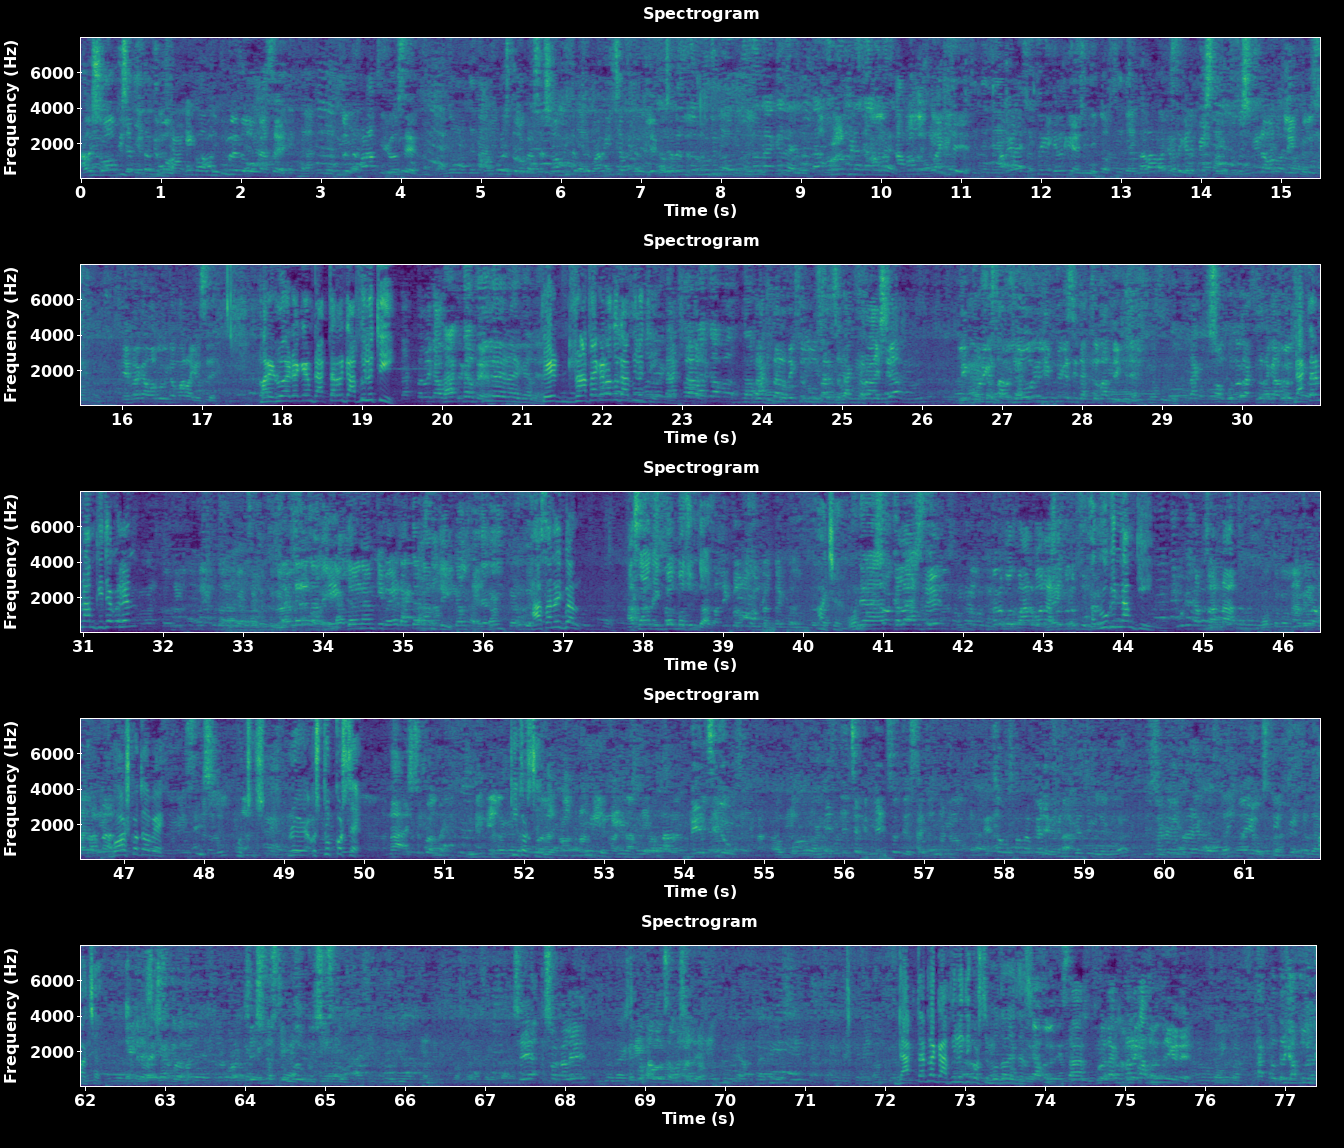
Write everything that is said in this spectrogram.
আমি সব হিসাব কিতাব দিব। আমার কুমলে তো লোক আছে আমার আত্মীয় আছে আমার পরিচিত লোক আছে সব হিসাব কিতাব আমি হিসাব কিতাব দিলে কথা দেন আমার লোক আমি থেকে এখানে নিয়ে আসব তারা আমার কাছ থেকে বিশ থেকে পঁচিশ মিনিট আমার লেট করেছে এভাবে আমার রোগীটা মারা গেছে। মানে রুয়াটা কেমন ডাক্তারের গাফিলতি না থাকাটা তো গাফিলতি ডাক্তার ডাক্তার দেখছে ডাক্তার আইসা ডাক্তারের নাম কি দেখলেন? ডাক্তারের নাম কি ভাই ডাক্তারের নাম কি? হাসান ইকবাল। হাসান ইকবাল মজুমদার। আচ্ছা। রুগীর নাম কি? বয়স কত হবে? স্ট্রোক করছে? স্টক কর নাই। কি করছে? আচ্ছা। ডাক্তারটা গাফিলতি করছে বোঝা গাফলতি ডাক্তারদের গাফলতি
